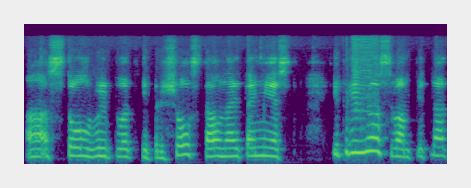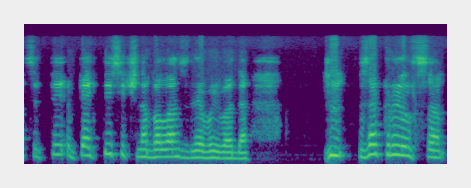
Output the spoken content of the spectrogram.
а, стол выплат и пришел, стал на это место. И принес вам 15, 5 тысяч на баланс для вывода. Закрылся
